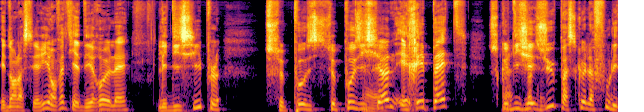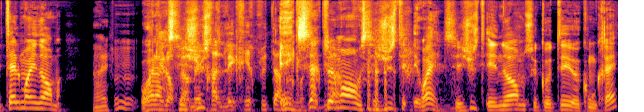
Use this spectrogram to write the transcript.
Et dans la série, en fait, il y a des relais. Les disciples se, se positionnent et répètent ce que dit Jésus parce que la foule est tellement énorme. Mm. Voilà, c'est juste de l'écrire plus tard. Exactement, c'est juste, ouais, c'est juste énorme ce côté euh, concret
